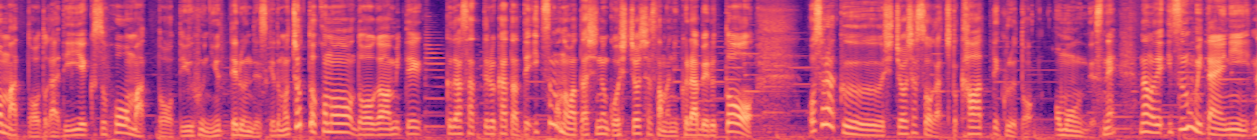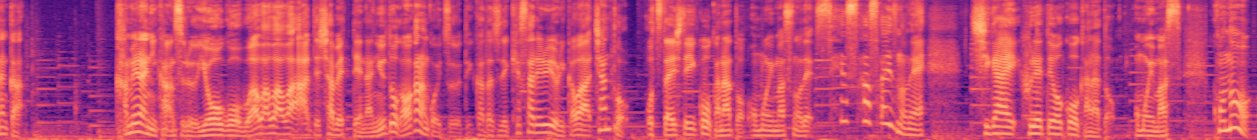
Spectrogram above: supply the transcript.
ォーマットとか DX フォーマットっていう風に言ってるんですけども、ちょっとこの動画を見てくださってる方って、いつもの私のご視聴者様に比べると、おそらく視聴者層がちょっと変わってくると思うんですね。なので、いつもみたいになんか、カメラに関する用語をわわわわって喋って何言うとうかわからんこいつっていう形で消されるよりかはちゃんとお伝えしていこうかなと思いますのでセンサーサイズのね違い触れておこうかなと思いますこの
